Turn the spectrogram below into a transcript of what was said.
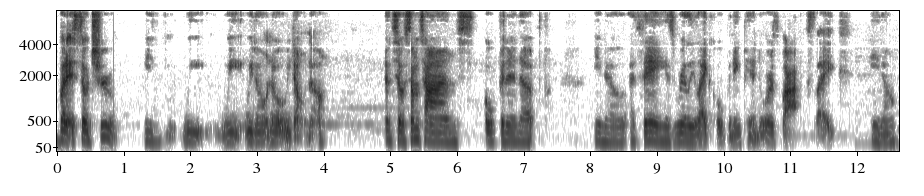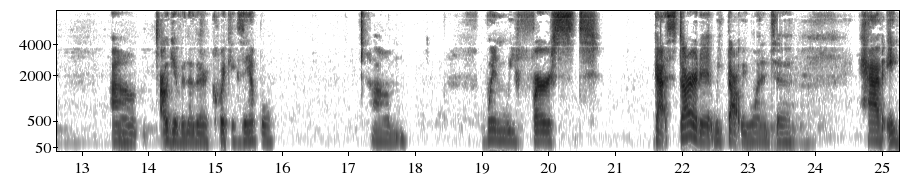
but it's so true. We, we, we, we don't know what we don't know. And so sometimes opening up, you know, a thing is really like opening Pandora's box. Like, you know, um, I'll give another quick example um, when we first got started, we thought we wanted to have a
